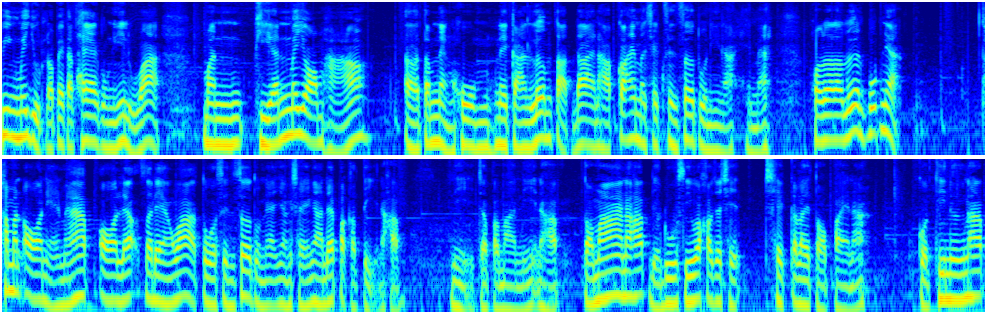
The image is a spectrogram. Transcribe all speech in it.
วิ่งไม่หยุดแล้วไปกระแทกตรงนี้หรือว่ามันเพี้ยนไม่ยอมหาตำแหน่งโฮมในการเริ่มตัดได้นะครับ ก็ให้มาเช็คเซ็นเซอร์ตัวนี้นะ เห็นไหมพอเราเลื่อนปุ๊บเนี่ย ถ้ามันออนเนี่ยเห็นไหมครับออนแล้วแสดงว่าตัวเซ็นเซอร์ตรงนี้ยังใช้งานได้ปกตินะครับ นี่จะประมาณนี้นะครับ ต่อมานะครับ เดี๋ยวดูซิว่าเขาจะเช็คเช็คอะไรต่อไปนะ กดทีนึงนะครับ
